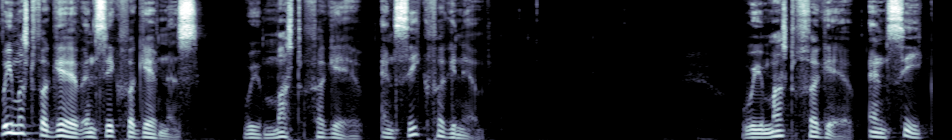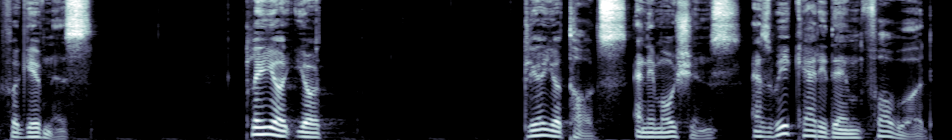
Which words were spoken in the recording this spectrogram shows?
We must forgive and seek forgiveness. We must forgive and seek forgiveness. We must forgive and seek forgiveness. Clear your clear your thoughts and emotions as we carry them forward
